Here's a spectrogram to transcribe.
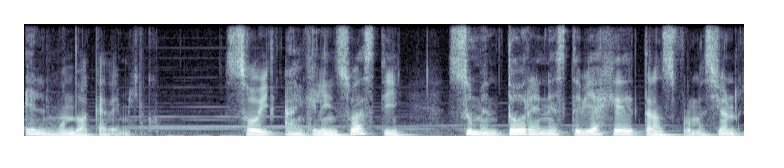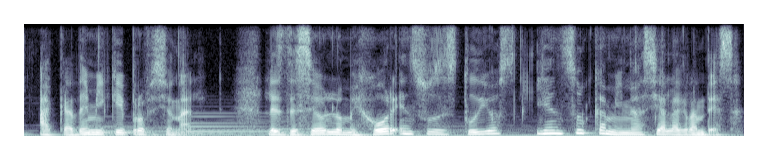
el mundo académico. Soy Angelin Suasti, su mentor en este viaje de transformación académica y profesional. Les deseo lo mejor en sus estudios y en su camino hacia la grandeza.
